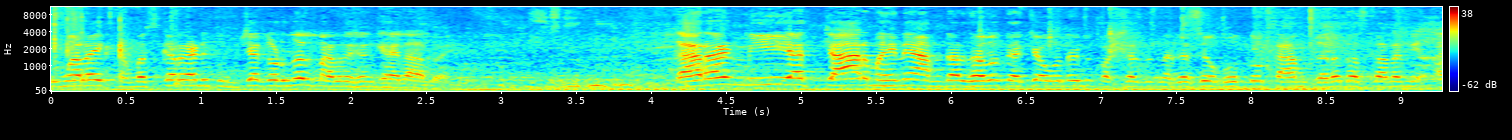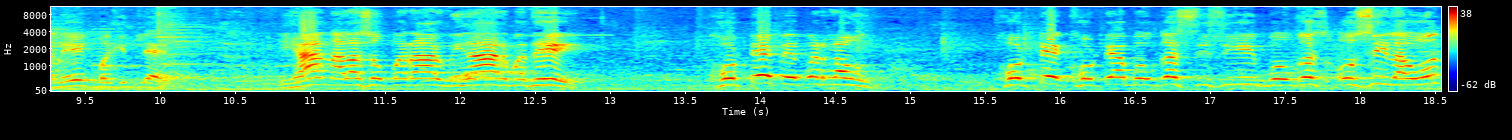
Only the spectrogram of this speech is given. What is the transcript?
तुम्हाला एक नमस्कार आणि तुमच्याकडूनच मार्गदर्शन घ्यायला आलो आहे कारण मी या चार महिने आमदार झालो त्याच्या अगोदर मी पक्षाचा नगरसेवक होतो काम करत असताना मी अनेक बघितले आहेत. ह्या नालासोपारा विरारमध्ये खोटे पेपर लावून खोटे खोट्या बोगस सीसी बोगस ओसी लावून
